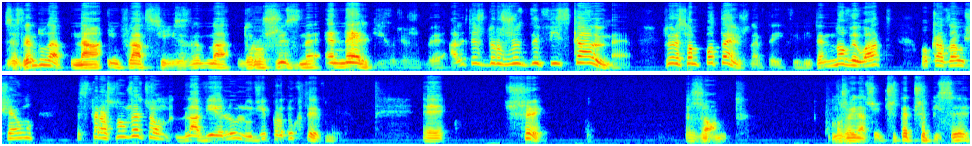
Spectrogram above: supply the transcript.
ze względu na, na inflację i ze względu na drożyznę energii chociażby, ale też drożyzny fiskalne, które są potężne w tej chwili. Ten nowy ład okazał się straszną rzeczą dla wielu ludzi produktywnych. E, Czy rząd, może inaczej, czy te przepisy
